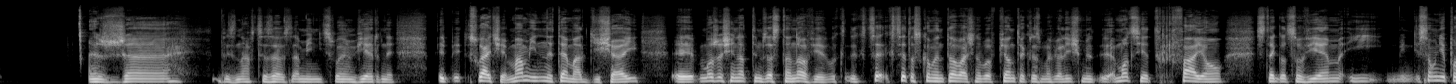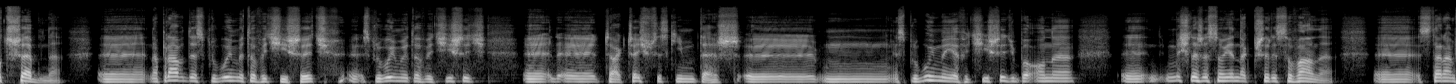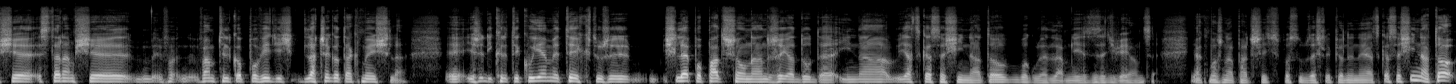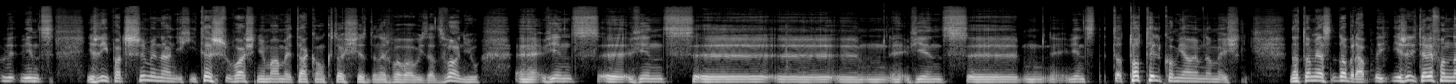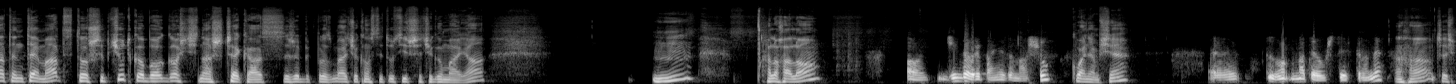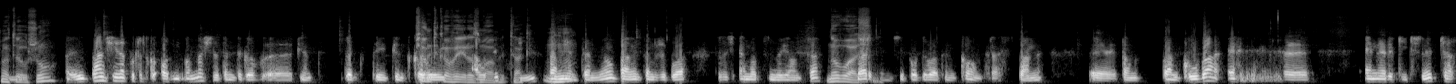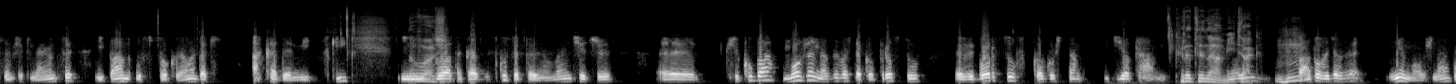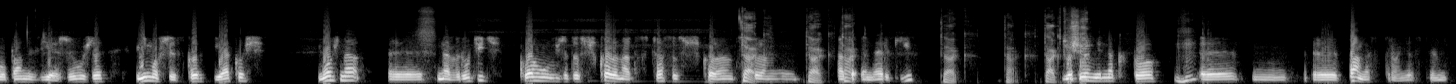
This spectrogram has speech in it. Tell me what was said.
że wyznawcę zamienić słowem wierny. Y, y, słuchajcie, mam inny temat dzisiaj. Y, może się nad tym zastanowię. Chcę, chcę to skomentować, no bo w piątek rozmawialiśmy. Emocje trwają z tego, co wiem i są niepotrzebne. Naprawdę spróbujmy to wyciszyć. Spróbujmy to wyciszyć. Tak, cześć wszystkim też. Mm, spróbujmy je wyciszyć, bo one myślę, że są jednak przerysowane. Y, staram się, staram się wam tylko powiedzieć, powiedzieć, dlaczego tak myślę. Jeżeli krytykujemy tych, którzy ślepo patrzą na Andrzeja Dudę i na Jacka Sasina, to w ogóle dla mnie jest zadziwiające, jak można patrzeć w sposób zaślepiony na Jacka Sasina. To więc, jeżeli patrzymy na nich i też właśnie mamy taką, ktoś się zdenerwował i zadzwonił, więc, więc, więc, więc to, to tylko miałem na myśli. Natomiast, dobra, jeżeli telefon na ten temat, to szybciutko, bo gość nasz czeka, żeby porozmawiać o Konstytucji 3 maja. Mm. Halo, halo? O, dzień dobry, panie Tomaszu. Kłaniam się. E, Mateusz z tej strony. Aha, cześć Mateuszu. E, pan się na początku odnosi do tego e, piąt, tej piątkowej, piątkowej rozmowy, tak. Mhm. Pamiętam mhm. ją, pamiętam, że była dosyć emocjonująca. No właśnie. Bardzo mi się podoba ten kontrast. Pan, pan, pan Kuba, energiczny, czasem przeklinający i pan uspokojony, taki akademicki. I no była taka dyskusja w pewnym momencie, czy, e, czy Kuba może nazywać tak po prostu wyborców kogoś tam idiotami. Kretynami, no tak. Mhm. Pan powiedział, że nie można, bo pan wierzył, że mimo wszystko jakoś można e, nawrócić. Kłam mówi, że to szkoła nad czasu, tak, szkoła tak, nad tak, energii. Tak, tak, tak. Ja się... byłem jednak po mhm. e, e, pana stronie w tym,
